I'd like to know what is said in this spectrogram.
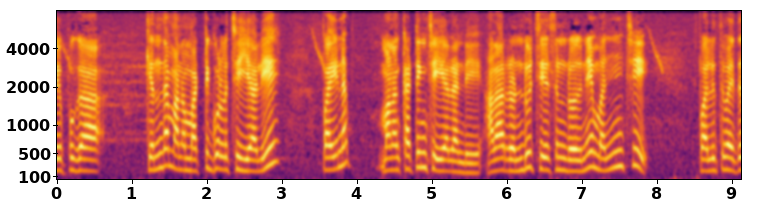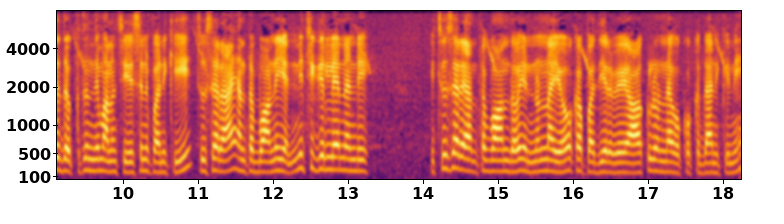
ఏపుగా కింద మనం మట్టి గుల్ల చేయాలి. పైన మనం కటింగ్ చేయాలండి. అలా రెండు చేసిన రోజునే మంచి ఫలితం అయితే దక్కుతుంది మనం చేసిన పనికి. చూసారా? ఎంత బాగున్నాయి. ఎన్ని చిగురులేనండి. ఇది చూసారా ఎంత బాగుందో? ఎన్ని ఉన్నాయో ఒక పది ఇరవై ఆకులు ఉన్నాయి ఒక్కొక్క దానికిని.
